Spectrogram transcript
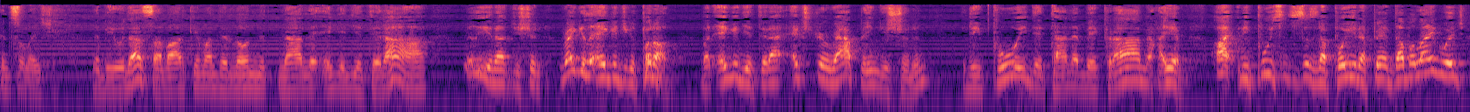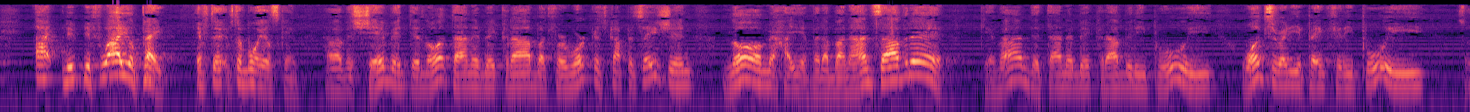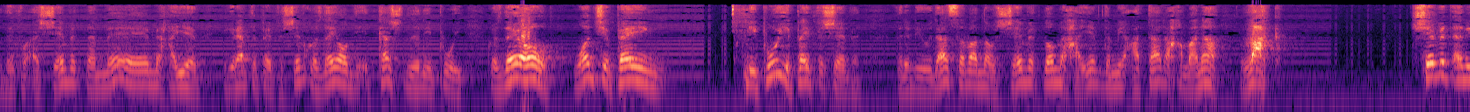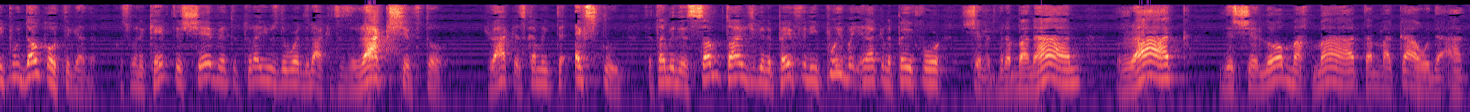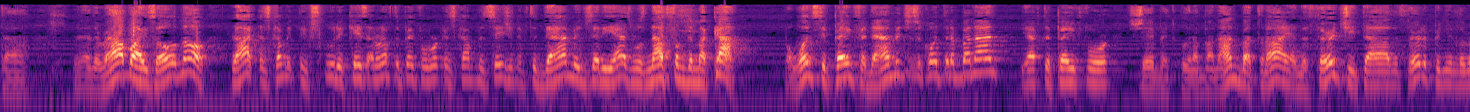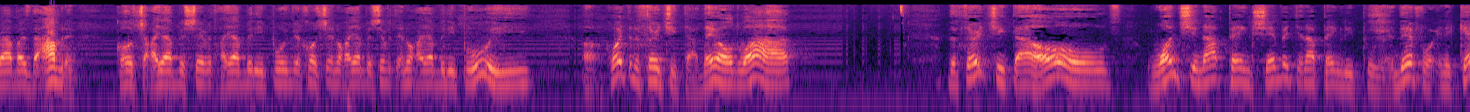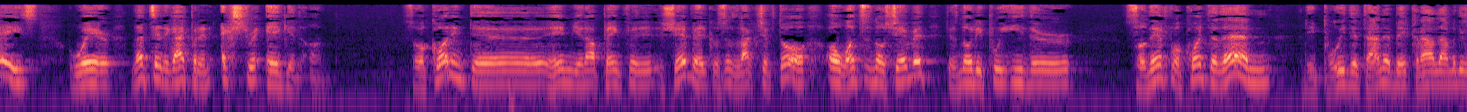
insulation. The Yehuda savar kiman delo nitna le'eged yetera. Really, you're not, you should, regular eged you can put on, but eged yetera, extra wrapping, you shouldn't. Ripui detana bekra mechayev. Alright, ripui, since it says rapui, rapeh, double language, alright, rifua you'll pay, if the, if the boils came. However, shevet delo tane bekra, but for workers' compensation, lo mechayev. Rabbanan savre, kevan detana bekra beripui. Once already you're paying for ripui, so therefore, Ashevet Nameh Mechayev. You're to have to pay for Shiv because they hold the Kash the Ripui. Because they hold, once you're paying Ripui, you pay for Shevet. Rabbi Yehuda Sava, no, Shevet no Mechayev the Mi'ata Rahmana, Rak. Shevet and Ripui don't go together. Because when it came to Shevet, the Torah used the word Rak. It says Rak Shivto. Rak is coming to exclude. To tell me that sometimes you're going to pay for Ripui, but you're not going to pay for Shevet. But Rabbanan, Rak, L'shelo Mahmat Makahu Da'ata. And the rabbis hold, no, Rak is coming to exclude a case. I don't have to pay for workers' compensation if the damage that he has was not from the Makkah. But once you're paying for damages according to the Banan, you have to pay for Shevet. With Rabbanan Batrai, and the third Shita, the third opinion of the rabbis, the Amre. כל שחייב בשבט חייב בריפוי, וכל שאינו חייב בשבט אינו חייב בריפוי. According to the third Shita, they hold what? The third Shita holds, once you're not paying Shevet, you're not paying Ripui. And therefore, in a case where, let's say the guy put an extra eged on. So according to him, you're not paying for shevet because it's rak shivto. Oh, once there's no shevet, there's no ripui either. So therefore, according to them, ripui.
